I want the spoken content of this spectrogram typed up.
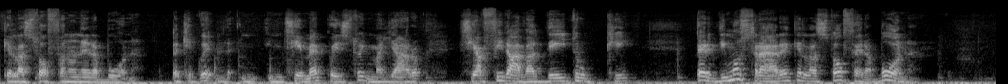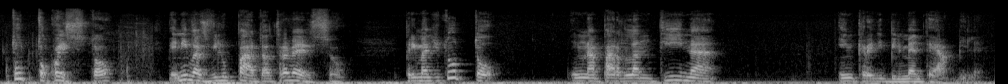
che la stoffa non era buona perché insieme a questo il Magliaro si affidava a dei trucchi per dimostrare che la stoffa era buona. Tutto questo veniva sviluppato attraverso, prima di tutto, una parlantina incredibilmente abile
